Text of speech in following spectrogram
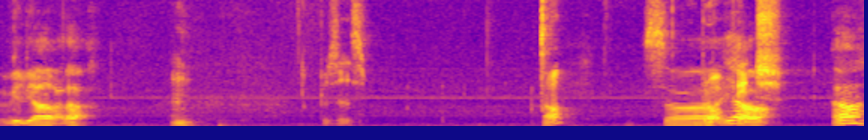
vill göra det här. Mm. Precis. Ja, Så, bra ja, pitch. Ja,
